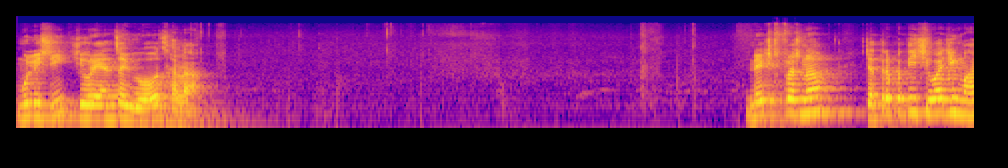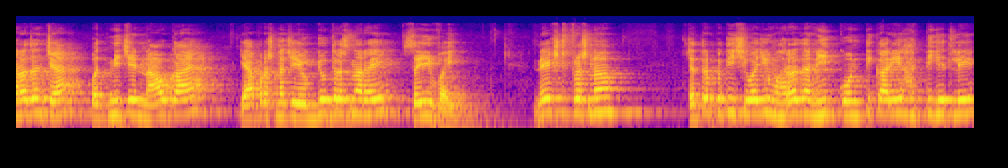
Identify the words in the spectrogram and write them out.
मुलीशी शिवरायांचा विवाह झाला. नेक्स्ट प्रश्न. छत्रपती शिवाजी महाराजांच्या पत्नीचे नाव काय? या प्रश्नाचे योग्य उत्तर असणार आहे सईबाई. नेक्स्ट प्रश्न. छत्रपती शिवाजी महाराजांनी कोणती कार्य हाती घेतले?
